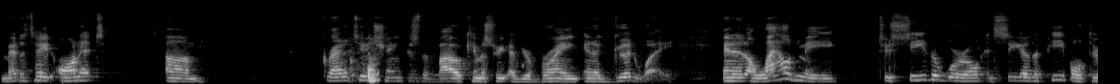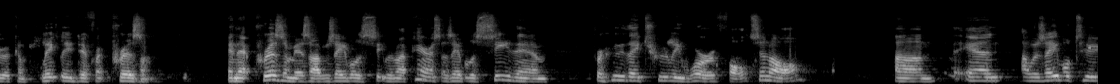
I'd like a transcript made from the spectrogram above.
meditate on it. Um, gratitude changes the biochemistry of your brain in a good way. And it allowed me to see the world and see other people through a completely different prism. And that prism is I was able to see with my parents, I was able to see them for who they truly were, faults and all. Um, and I was able to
